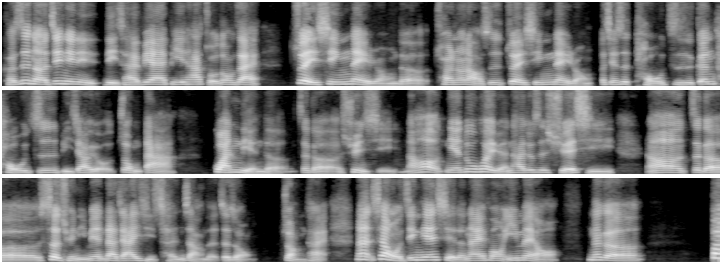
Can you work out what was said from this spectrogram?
可是呢，今年理理财 VIP 他着重在最新内容的传人老师最新内容，而且是投资跟投资比较有重大关联的这个讯息。然后年度会员他就是学习，然后这个社群里面大家一起成长的这种状态。那像我今天写的那一封 email，那个八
